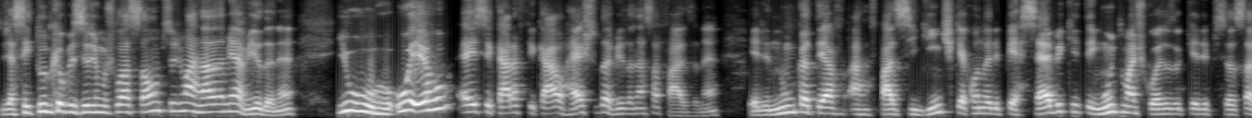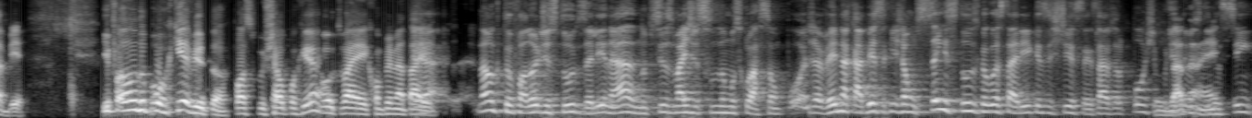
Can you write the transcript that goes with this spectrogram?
já sei tudo que eu preciso de musculação, não preciso de mais nada na minha vida, né? E o, o erro é esse cara ficar o resto da vida nessa fase, né? Ele nunca ter a, a fase seguinte, que é quando ele percebe que tem muito mais coisas do que ele precisa saber. E falando do porquê, Vitor, posso puxar o porquê ou tu vai complementar é, aí? Não, que tu falou de estudos ali, né? Não preciso mais de estudo da musculação. Pô, já veio na cabeça aqui já uns 100 estudos que eu gostaria que existissem, sabe? Poxa, podia Exatamente. ter um estudo assim,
